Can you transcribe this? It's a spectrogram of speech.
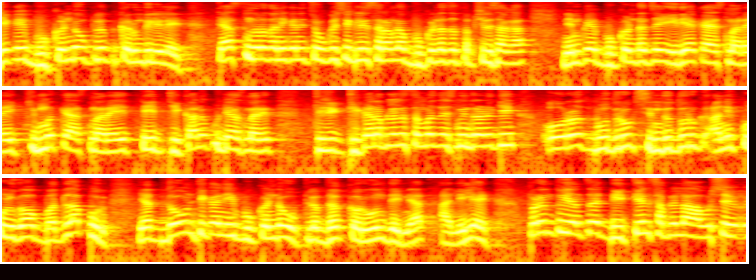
जे काही भूखंड उपलब्ध करून दिलेले आहेत त्या संदर्भात अनेकांनी चौकशी केली. सर आम्हाला भूखंडाचा तपशील सांगा. नेमका भूखंडाचा एरिया काय असणार आहे किंमत काय असणार आहे ते ठिकाण कुठे असणार आहेत? ठिकाण आपल्याला समजलेच मित्रांनो की ओरस बुद्रुक सिंधुदुर्ग आणि कुळगाव बदलापूर या दोन ठिकाणी हे भूखंड उपलब्ध करून देण्यात आलेले आहेत. परंतु यांचा डिटेल्स आपल्याला आवश्यक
